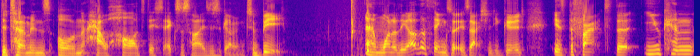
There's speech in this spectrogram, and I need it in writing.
determines on how hard this exercise is going to be. And one of the other things that is actually good is the fact that you can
